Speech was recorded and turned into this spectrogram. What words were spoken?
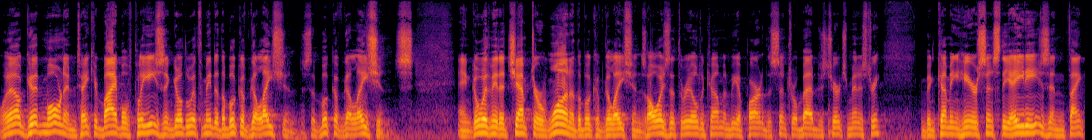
Well, good morning. Take your Bibles, please, and go with me to the book of Galatians, the book of Galatians. And go with me to chapter 1 of the book of Galatians. Always a thrill to come and be a part of the Central Baptist Church ministry. I've been coming here since the 80s, and thank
